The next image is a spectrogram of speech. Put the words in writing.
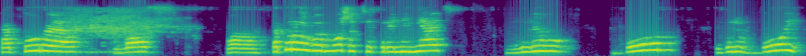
которая вас, а, которую вы можете применять в любом, в любой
